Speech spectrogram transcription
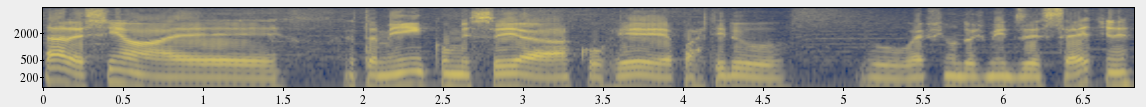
Cara, assim, ó, é... eu também comecei a correr a partir do, do F1 2017, né?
